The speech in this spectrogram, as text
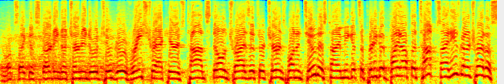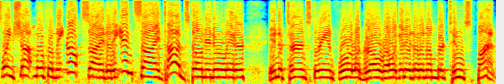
It looks like it's starting to turn into a two-groove racetrack here as Todd Stone tries it through turns one and two. This time he gets a pretty good bite off the top side. He's going to try the slingshot move from the outside to the inside. Todd Stone, your new leader, into turns three and four. LeGros relegated to the number two spot.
